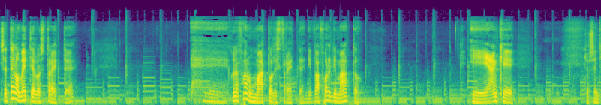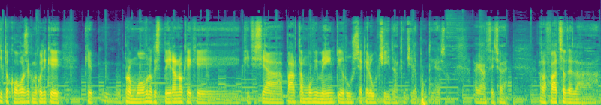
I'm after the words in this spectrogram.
se te lo metti allo strette, eh, cosa fa un matto alle strette? Va fuori di matto. E anche ho sentito cose come quelli che, che promuovono, che sperano che, che, che, ci sia parta un movimento in Russia che lo uccida, che uccida Putin. Adesso, ragazzi, cioè, alla faccia della,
